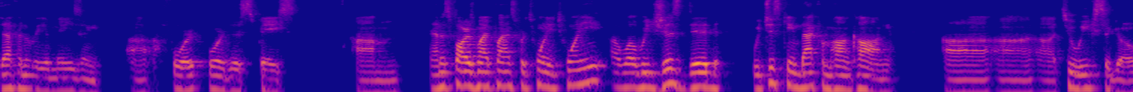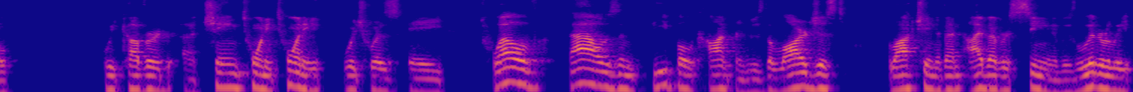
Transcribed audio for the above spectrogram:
definitely amazing for for this space. Um, and as far as my plans for 2020, well, we just did. We just came back from Hong Kong two weeks ago we covered uh, Chain 2020, which was a 12 thousand people conference. It was the largest blockchain event I've ever seen. It was literally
